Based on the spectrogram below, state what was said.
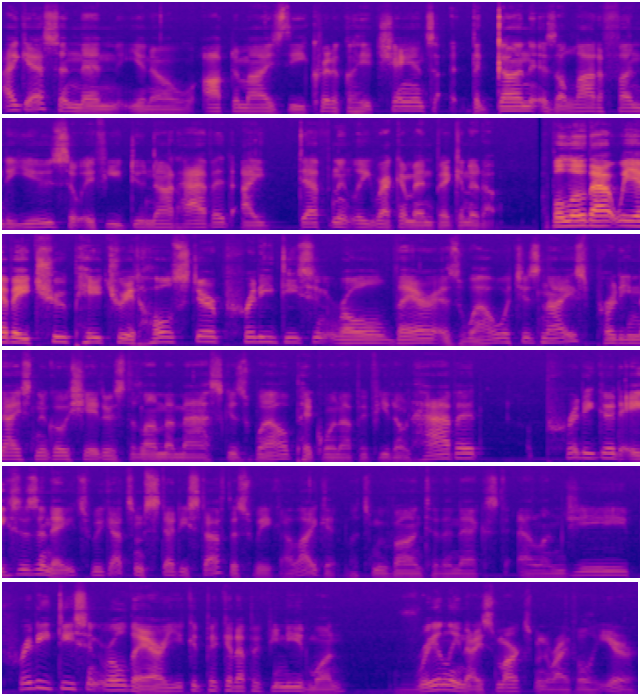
I guess, and then, you know, optimize the critical hit chance. The gun is a lot of fun to use, so if you do not have it, I definitely recommend picking it up. Below that, we have a True Patriot holster. Pretty decent roll there as well, which is nice. Pretty nice Negotiator's Dilemma mask as well. Pick one up if you don't have it pretty good aces and eights. We got some steady stuff this week. I like it. Let's move on to the next LMG. Pretty decent roll there. You could pick it up if you need one. Really nice marksman rifle here.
